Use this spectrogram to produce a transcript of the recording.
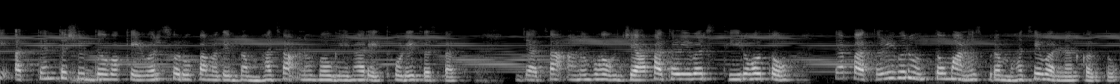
की अत्यंत शुद्ध व केवळ स्वरूपामध्ये ब्रह्माचा अनुभव घेणारे थोडेच असतात. ज्याचा अनुभव ज्या पातळीवर स्थिर होतो त्या पातळीवरून तो माणूस ब्रह्माचे वर्णन करतो.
